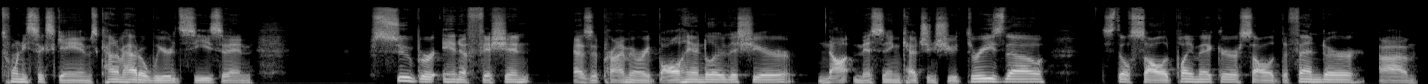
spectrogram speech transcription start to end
26 games, kind of had a weird season, super inefficient as a primary ball handler this year, not missing catch and shoot threes, though. Still solid playmaker, solid defender. Um,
